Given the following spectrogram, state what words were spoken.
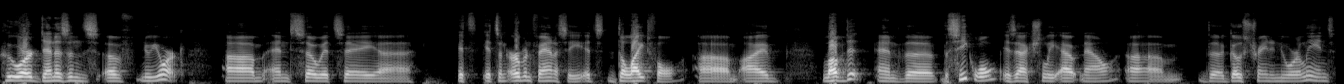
who are denizens of New York. Um, and so it's a, uh, it's it's an urban fantasy. It's delightful. Um, I loved it, and the the sequel is actually out now. Um, the Ghost Train in New Orleans.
